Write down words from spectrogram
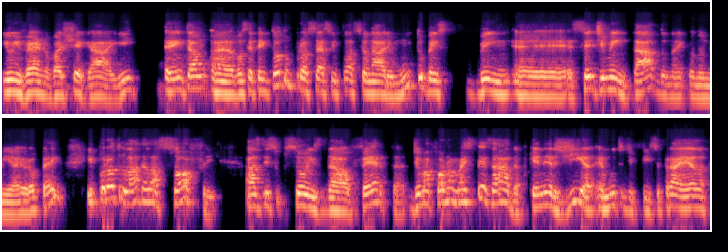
e o inverno vai chegar aí. É, então, é, você tem todo um processo inflacionário muito bem, bem é, sedimentado na economia europeia e, por outro lado, ela sofre as disrupções da oferta de uma forma mais pesada, porque energia é muito difícil para ela,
